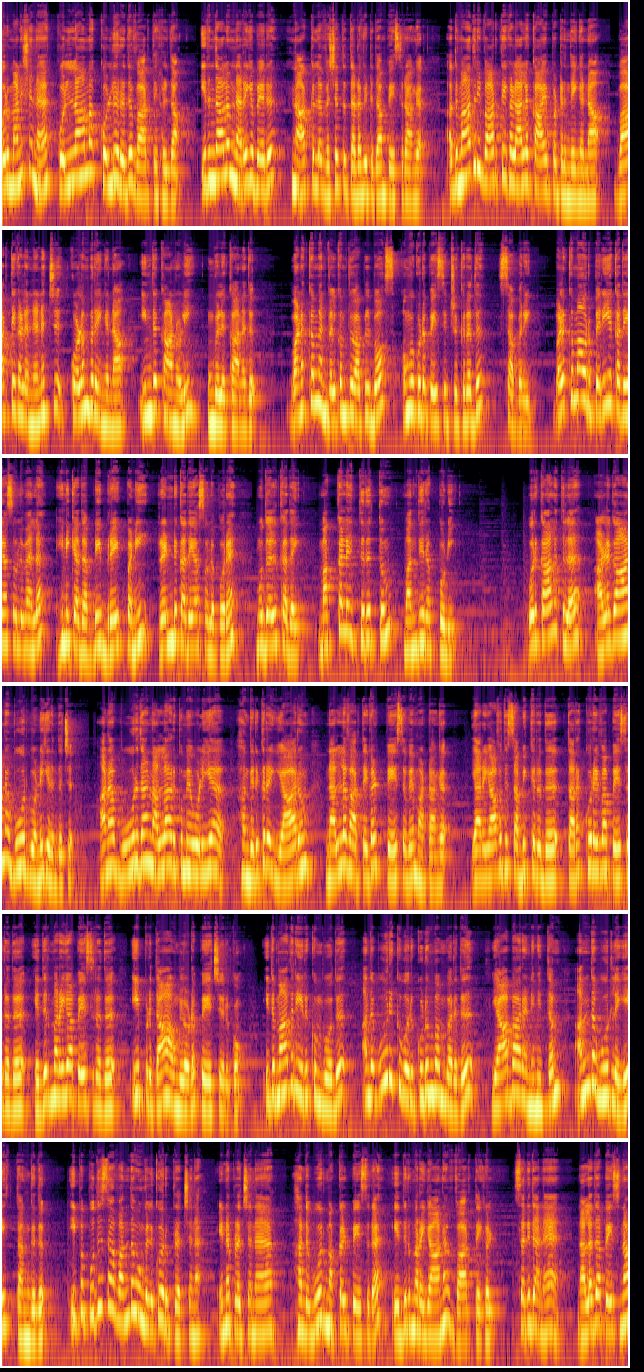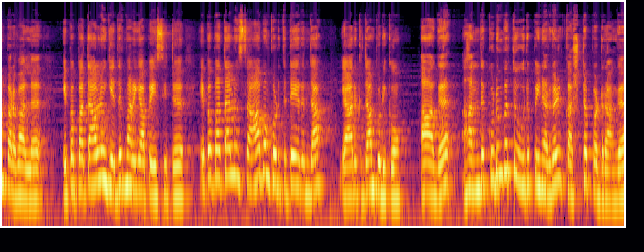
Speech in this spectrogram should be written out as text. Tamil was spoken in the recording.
ஒரு மனுஷனை கொல்லாம கொல்லுறது வார்த்தைகள் தான் இருந்தாலும் நிறைய பேரு நாக்குல விஷத்தை தடவிட்டு தான் பேசுறாங்க. அது மாதிரி வார்த்தைகளால காயப்பட்டிருந்தீங்கன்னா வார்த்தைகளை நினைச்சு குழம்புறீங்கன்னா இந்த காணொளி உங்களுக்கானது. வணக்கம் and welcome to Apple Box உங்க கூட பேசிட்டு இருக்கிறது சபரி. வழக்கமா ஒரு பெரிய கதையா சொல்லுவேன்ல இன்னைக்கு அதை அப்படியே பிரேக் பண்ணி ரெண்டு கதையா சொல்ல போறேன். முதல் கதை மக்களை திருத்தும் மந்திரப்பொடி ஒரு காலத்துல அழகான ஊர் ஒன்று இருந்துச்சு. ஆனால் ஊர் தான் நல்லா இருக்குமே ஒழிய அங்கே இருக்கிற யாரும் நல்ல வார்த்தைகள் பேசவே மாட்டாங்க. யாரையாவது சபிக்கிறது தரக்குறைவா பேசுறது எதிர்மறையா பேசுறது இப்படித்தான் அவங்களோட பேச்சு இருக்கும். இது மாதிரி இருக்கும்போது அந்த ஊருக்கு ஒரு குடும்பம் வருது வியாபார நிமித்தம் அந்த ஊர்லயே தங்குது. இப்ப புதுசா வந்தவங்களுக்கு ஒரு பிரச்சனை. என்ன பிரச்சனை? அந்த ஊர் மக்கள் பேசுற எதிர்மறையான வார்த்தைகள். சரிதானே? நல்லதா பேசினா பரவாயில்ல எப்ப பார்த்தாலும் எதிர்மறையா பேசிட்டு எப்ப பார்த்தாலும் சாபம் கொடுத்துட்டே இருந்தா யாருக்கு தான் பிடிக்கும்? ஆக அந்த குடும்பத்து உறுப்பினர்கள் கஷ்டப்படுறாங்க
